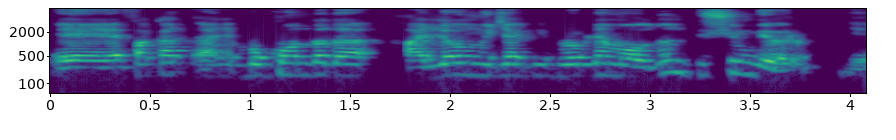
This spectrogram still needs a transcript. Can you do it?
E, fakat hani bu konuda da hallolmayacak bir problem olduğunu düşünmüyorum. E,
